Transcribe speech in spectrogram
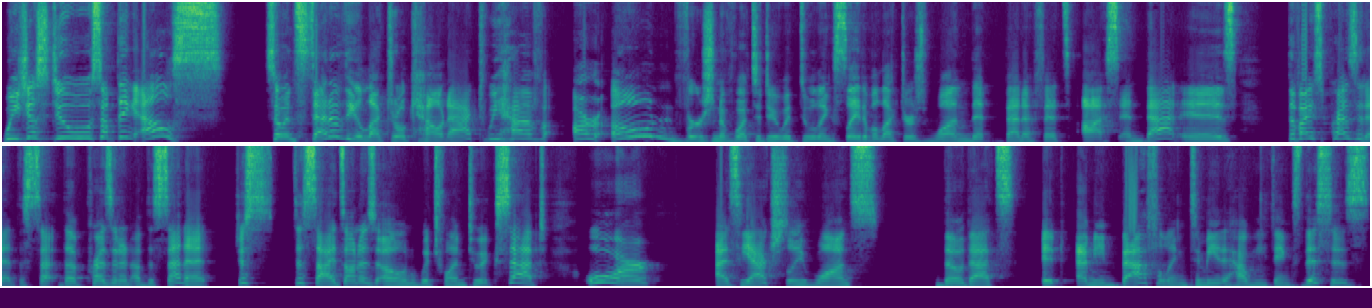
we just do something else. So instead of the Electoral Count Act, we have our own version of what to do with dueling slate of electors, one that benefits us. And that is the vice president, the, se- the president of the Senate, just decides on his own which one to accept, or as he actually wants, though that's it. I mean, baffling to me that how he thinks this is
